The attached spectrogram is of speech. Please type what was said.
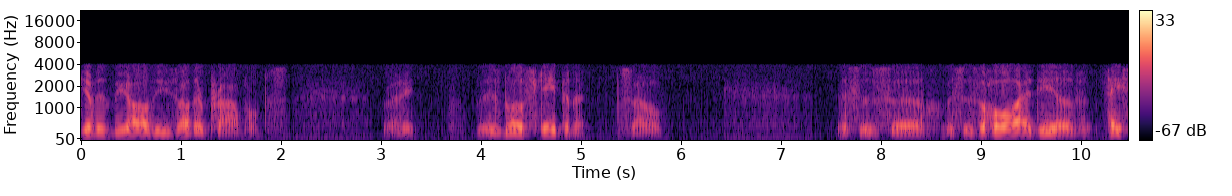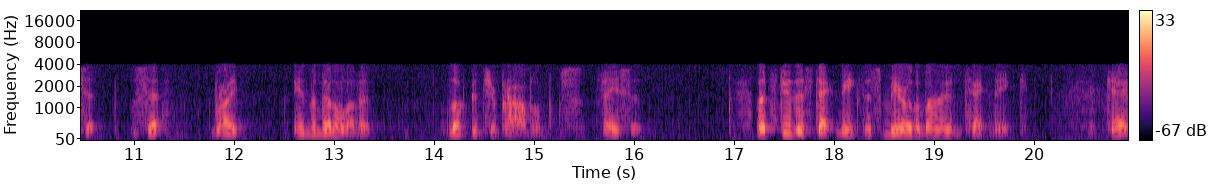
given me all these other problems. Right? There's no escaping it. So this is uh, this is the whole idea of face it, sit right in the middle of it, look at your problems, face it. Let's do this technique, this mirror the mind technique. Okay?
